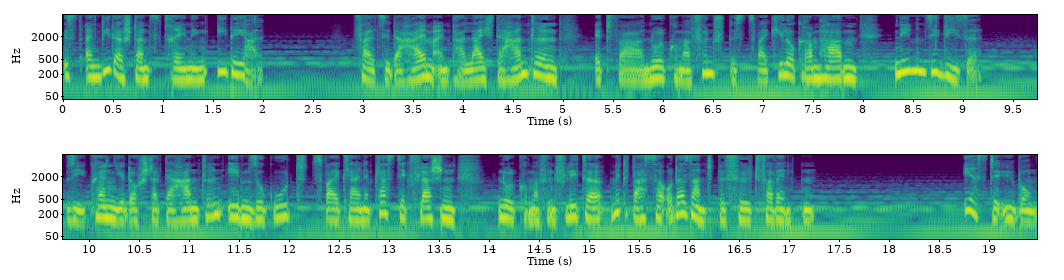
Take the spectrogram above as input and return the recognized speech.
ist ein Widerstandstraining ideal. Falls Sie daheim ein paar leichte Hanteln, etwa 0,5 bis 2 Kilogramm haben, nehmen Sie diese. Sie können jedoch statt der Hanteln ebenso gut zwei kleine Plastikflaschen 0,5 Liter mit Wasser oder Sand befüllt verwenden. Erste Übung.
